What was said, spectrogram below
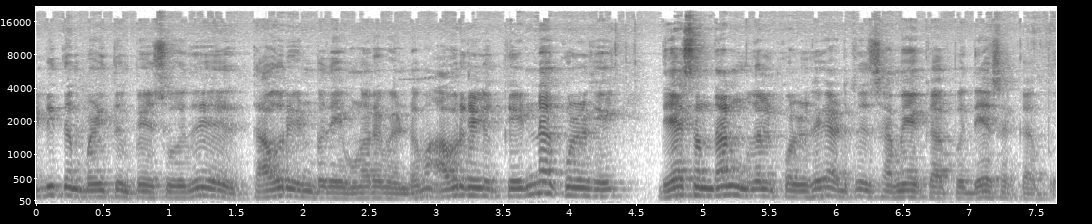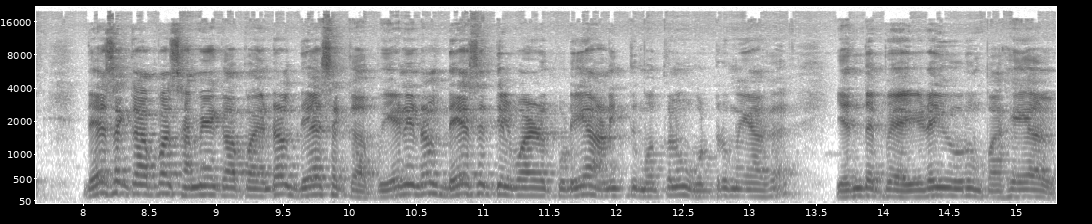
இடித்தும் பழித்தும் பேசுவது தவறு என்பதை உணர வேண்டும். அவர்களுக்கு என்ன கொள்கை? தேசம்தான் முதல் கொள்கை அடுத்தது சமயக்காப்பு தேசக்காப்பு. தேசக்காப்பா சமயக்காப்பா என்றால் தேசக்காப்பு. ஏனென்றால் தேசத்தில் வாழக்கூடிய அனைத்து மக்களும் ஒற்றுமையாக எந்த பெ- இடையூறும் பகையால்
